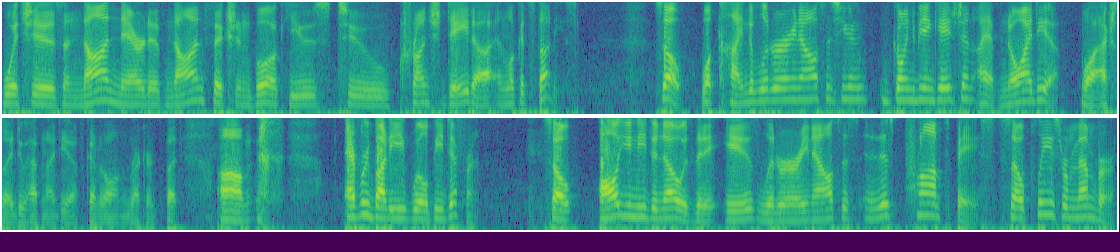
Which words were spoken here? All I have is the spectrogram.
which is a non-narrative, non-fiction book used to crunch data and look at studies. So, what kind of literary analysis you're you going to be engaged in? I have no idea. Well, actually, I do have an idea. I've got it all on record. But um, everybody will be different. So, all you need to know is that it is literary analysis and it is prompt based. So please remember,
